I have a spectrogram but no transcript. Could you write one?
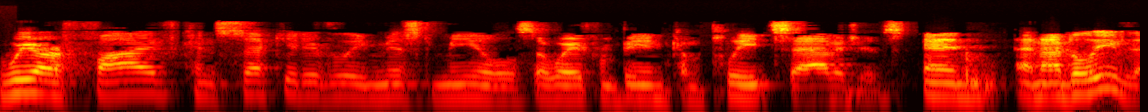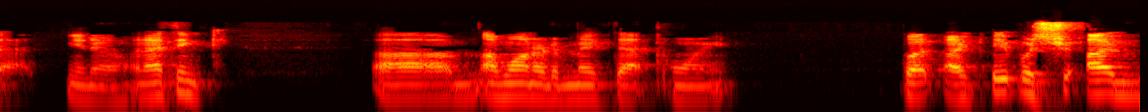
we are five consecutively missed meals away from being complete savages, and and I believe that, you know, and I think um, I wanted to make that point. But I, it was I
